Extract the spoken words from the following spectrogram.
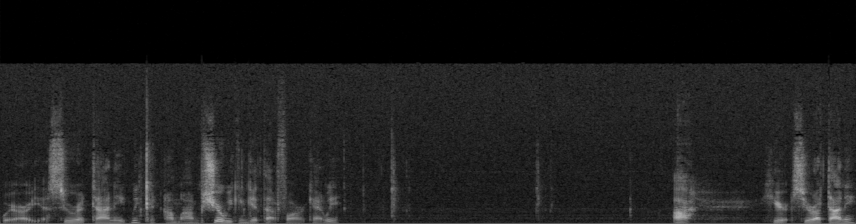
Where are you? Suratani? We can, I'm, I'm sure we can get that far, can't we? Ah, here, Suratani.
